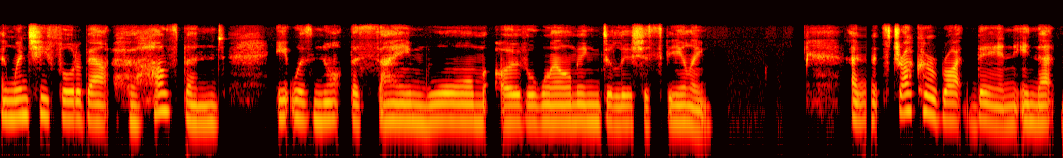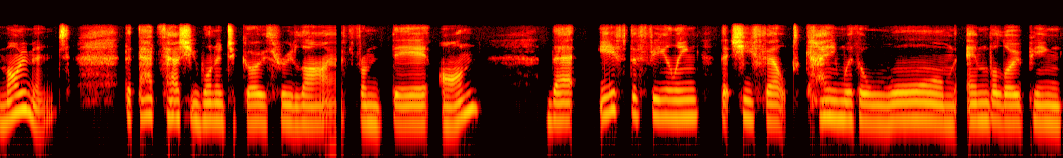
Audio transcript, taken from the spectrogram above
And when she thought about her husband, it was not the same warm, overwhelming, delicious feeling. And it struck her right then in that moment that that's how she wanted to go through life from there on. That if the feeling that she felt came with a warm, enveloping,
